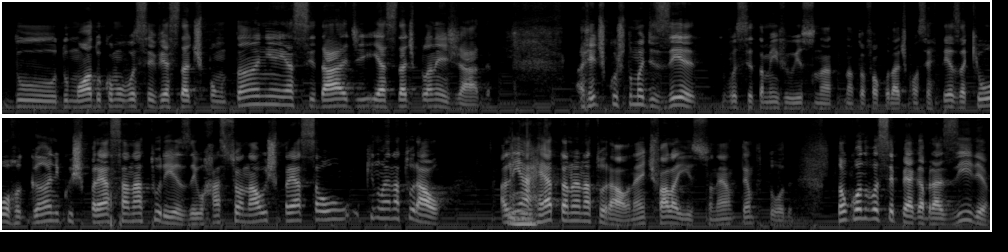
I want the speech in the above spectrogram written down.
do, do modo como você vê a cidade espontânea e a cidade e a cidade planejada. A gente costuma dizer, você também viu isso na, na tua faculdade com certeza, que o orgânico expressa a natureza e o racional expressa o, o que não é natural. A linha uhum. reta não é natural, né? A gente fala isso, né? O tempo todo. Então, quando você pega Brasília,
